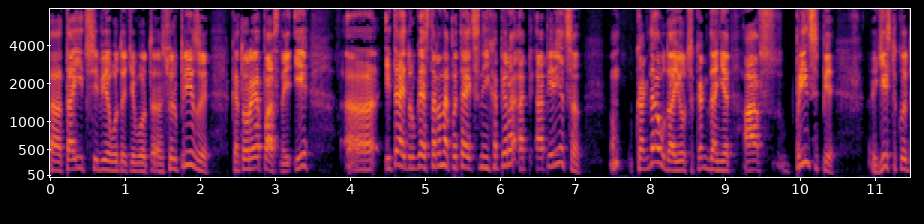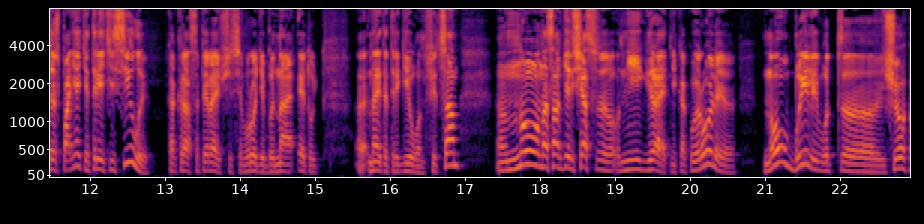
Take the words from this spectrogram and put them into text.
а, таит в себе вот эти вот а, сюрпризы, которые опасны. И, и та, и другая сторона пытается на них опера, опереться, когда удается, когда нет. А в принципе, есть такое даже понятие третьей силы, как раз опирающейся вроде бы на эту Э, на этот регион Фицан, но на самом деле сейчас э, не играет никакой роли. Но были вот э, еще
